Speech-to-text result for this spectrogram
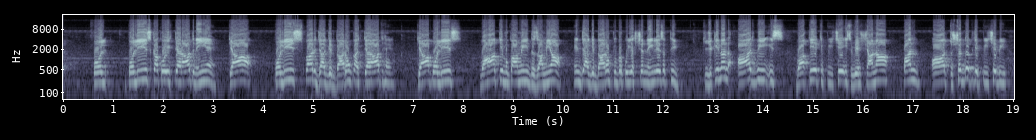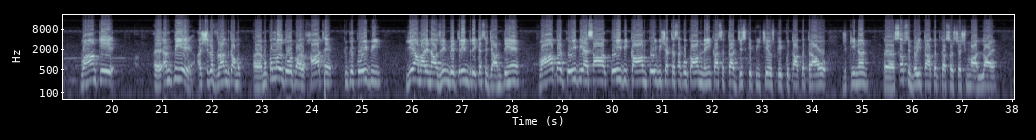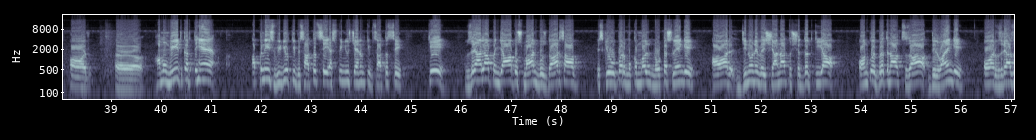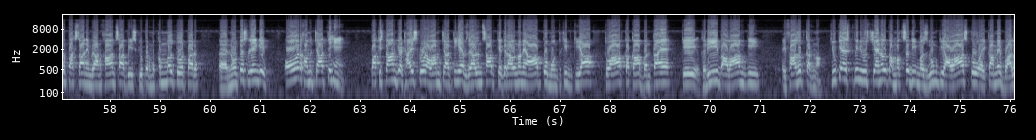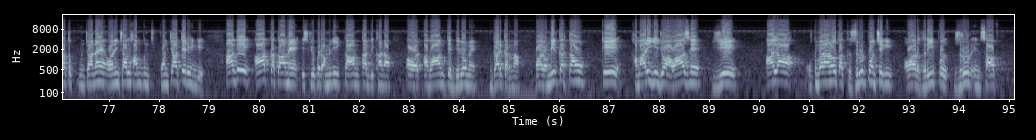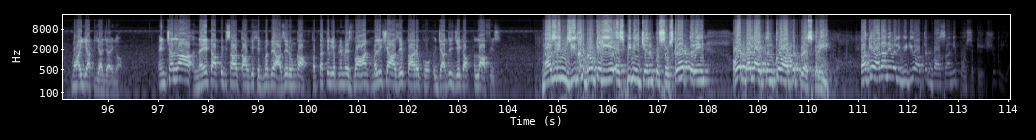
पोल, पुलिस का कोई इख्तियार नहीं है? क्या पुलिस पर जागीरदारों का इख्तियार है? क्या पुलिस वहाँ की मुकामी इंतज़ामिया इन जागीरदारों के ऊपर कोई एक्शन नहीं ले सकती। यकीन आज भी इस वाक़े के पीछे, इस वेशाना पन और तशद के पीछे भी वहाँ के M P A Ashraf Rind का मुकम्मल तौर पर हाथ है, क्योंकि कोई भी, ये हमारे नाजरीन बेहतरीन तरीके से जानते हैं, वहाँ पर कोई भी ऐसा, कोई भी काम, कोई भी शख्स ऐसा कोई काम नहीं कर सकता जिसके पीछे उसकी कोई ताकत ना हो। यकीनन सबसे बड़ी ताकत का सरचश्मा अल्लाह है। और आ, हम उम्मीद करते हैं अपनी इस वीडियो की वसात से एस पी न्यूज़ चैनल की वसात से कि वज़र पंजाब उस्मान बुजदार साहब इसके ऊपर मुकम्मल नोटिस लेंगे और जिन्होंने वैशाना तशद किया उनको इबरतनाक सज़ा दिलवाएँगे और वज़र अजम पाकिस्तान इमरान खान साहब भी इसके ऊपर मुकम्मल तौर पर नोटिस लेंगे। और हम चाहते हैं पाकिस्तान की 28 करोड़ आवाम चाहती है। वजी अजम साहब, कि अगर उन्होंने आपको मुंतखब किया तो आपका काम बनता है कि गरीब आवाम की हिफाजत करना। क्योंकि एस पी न्यूज़ चैनल का मकसद ही मजलूम की आवाज़ को एकाम बाला तक तो पहुँचाना है और इन हम पहुँचाते रहेंगे। आगे आपका काम है इसके ऊपर अमली काम कर दिखाना और आवाम के दिलों में गर करना। और उम्मीद करता हूँ कि हमारी ये जो आवाज़ है, ये आला हुक्मरानों तक ज़रूर पहुँचेगी। और गरीब को ज़रूर इंसाफ मुहैया किया जाएगा। इनशाला नए टॉपिक के साथ आपकी खिदमत में हाजिर हूँ तब तक के लिए अपने मेज़बान मलिक आजिब तारक को इजाज़त दीजिएगा। अल्लाह हाफिज़। नाजरीन, मजीद खबरों के लिए एस पी न्यूज़ चैनल को सब्सक्राइब करें और बेल आइकन को ऑल पर प्रेस करें ताकि हर आने वाली वीडियो आप तक बसानी पहुँच सके। शुक्रिया।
